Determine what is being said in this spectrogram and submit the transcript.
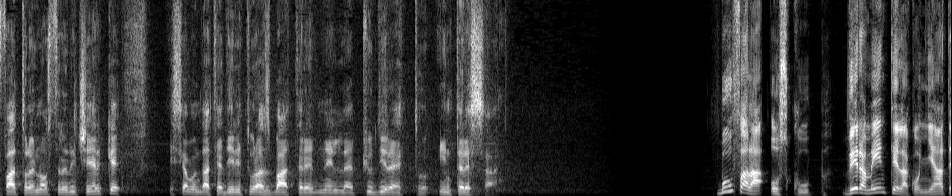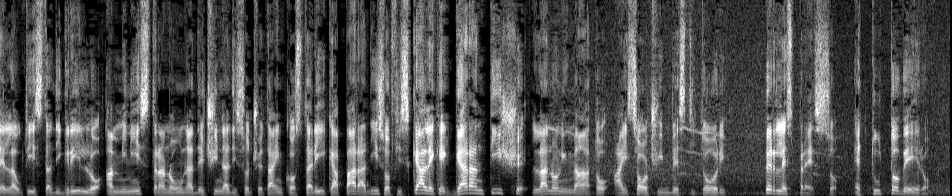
fatto le nostre ricerche e siamo andati addirittura a sbattere nel più diretto interessato. Bufala o Scoop? Veramente la cognata e l'autista di Grillo amministrano una decina di società in Costa Rica, paradiso fiscale che garantisce l'anonimato ai soci investitori? Per l'Espresso è tutto vero.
